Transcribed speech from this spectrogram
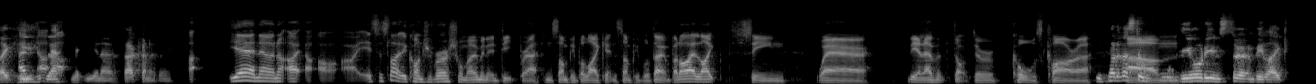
like he and, uh, left me you know that kind of thing. Uh, yeah no no I, I, I, it's a slightly controversial moment in deep breath and some people like it and some people don't but i like the scene where the 11th doctor calls clara kind of has um, to the audience through it and be like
